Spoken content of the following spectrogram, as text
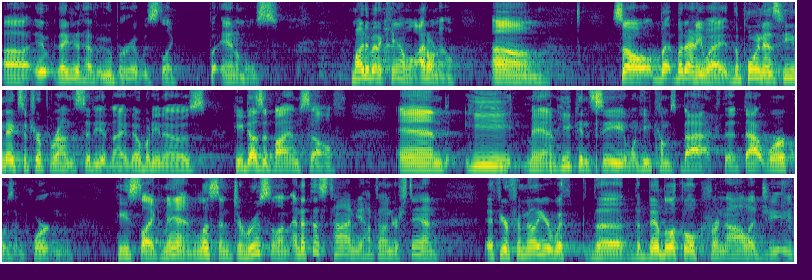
Uh, it, they did have Uber, it was like, but animals. Might have been a camel, I don't know. Um, so, but, but anyway, the point is, he makes a trip around the city at night. Nobody knows. He does it by himself. And he, man, he can see when he comes back that that work was important. He's like, man, listen, Jerusalem. And at this time, you have to understand, if you're familiar with the, the biblical chronology,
